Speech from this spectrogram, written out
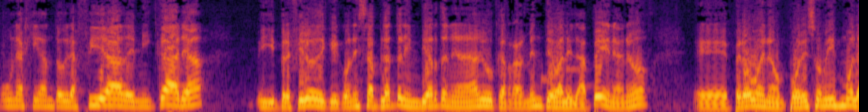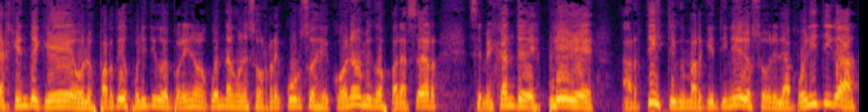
una gigantografía de mi cara y prefiero de que con esa plata le inviertan en algo que realmente vale la pena, ¿no? Eh, pero bueno, por eso mismo la gente que, o los partidos políticos que por ahí no cuentan con esos recursos económicos para hacer semejante despliegue artístico y marketinero sobre la política,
